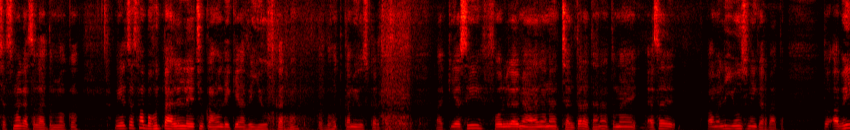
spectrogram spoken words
चश्मा कैसा लगा तुम लोग को? मैं ये चश्मा बहुत पहले ले चुका हूँ, लेकिन अभी यूज़ कर रहा हूँ, और बहुत कम यूज़ करता हूँ। बाकी ऐसे ही फोर व्हीलर में आना जाना चलता रहता है ना तो मैं ऐसे कॉमनली यूज़ नहीं कर पाता। तो अभी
